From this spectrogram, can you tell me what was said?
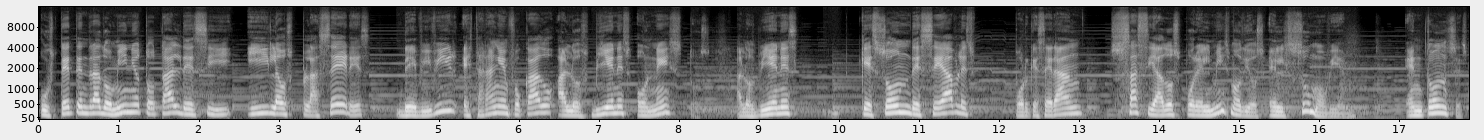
usted tendrá dominio total de sí y los placeres de vivir estarán enfocados a los bienes honestos, a los bienes que son deseables porque serán saciados por el mismo Dios, el sumo bien. Entonces,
